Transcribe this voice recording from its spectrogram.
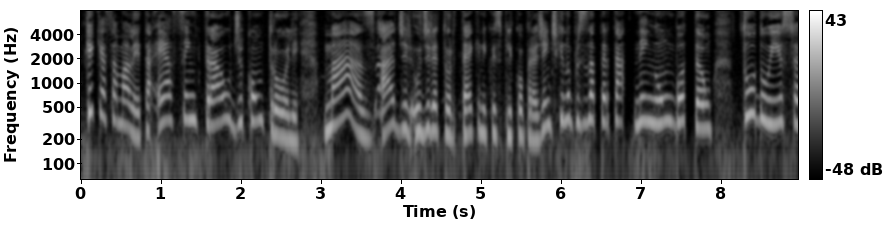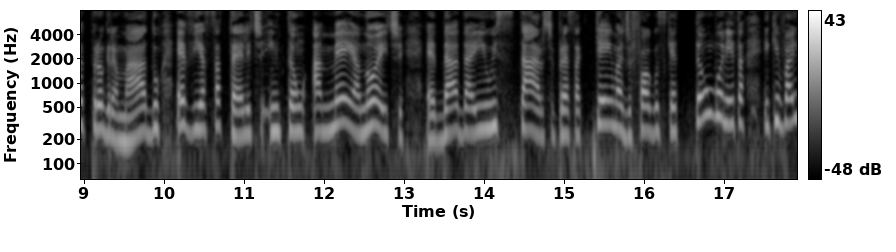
O que, que é essa maleta? É a central de controle. Mas a, o diretor técnico explicou pra gente que não precisa apertar nenhum botão. Tudo isso é programado, é via satélite. Então, à meia-noite, é dada aí o start para essa queima de fogos que é tão bonita e que vai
